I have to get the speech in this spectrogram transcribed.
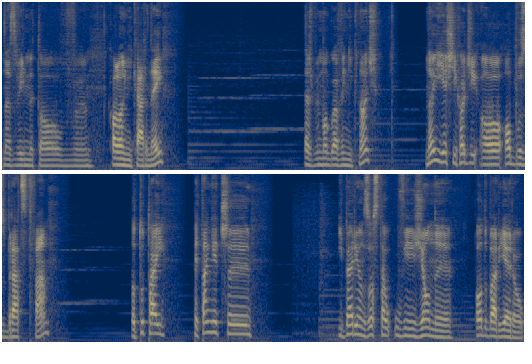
nazwijmy to w kolonii karnej, też by mogła wyniknąć. No i jeśli chodzi o obóz bractwa, to tutaj pytanie, czy Iberion został uwięziony pod barierą,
